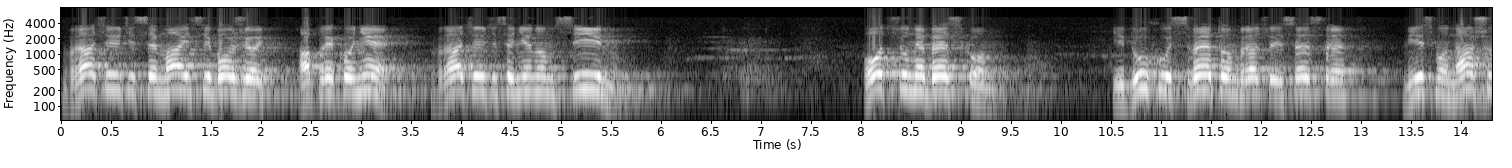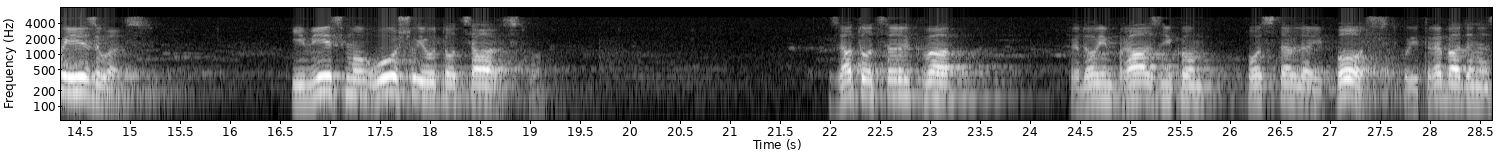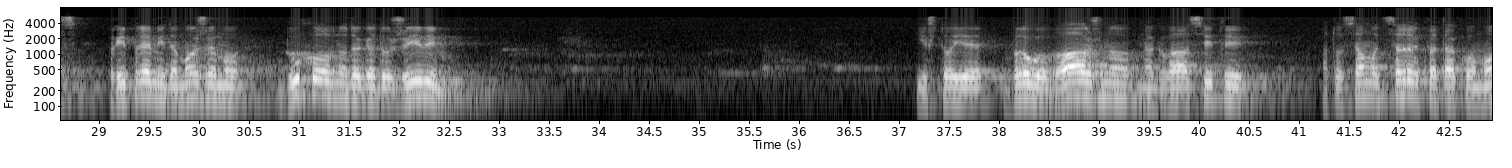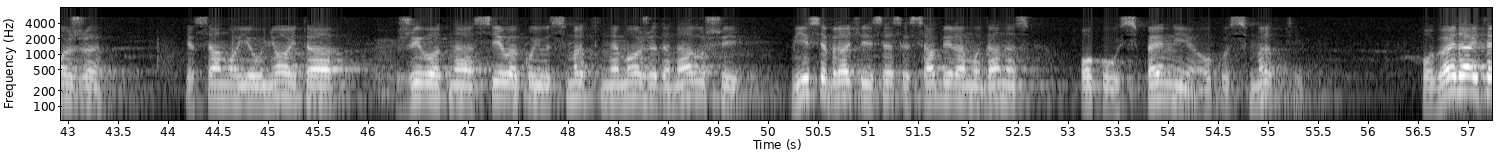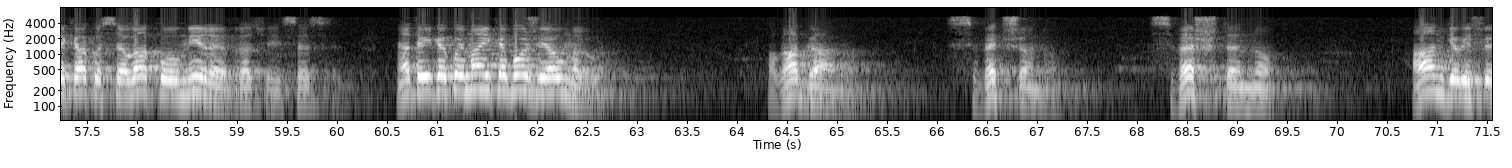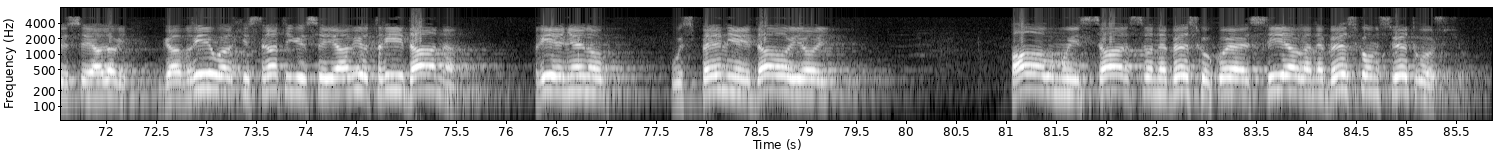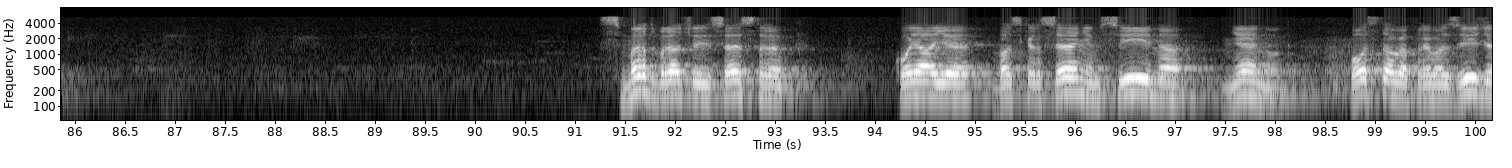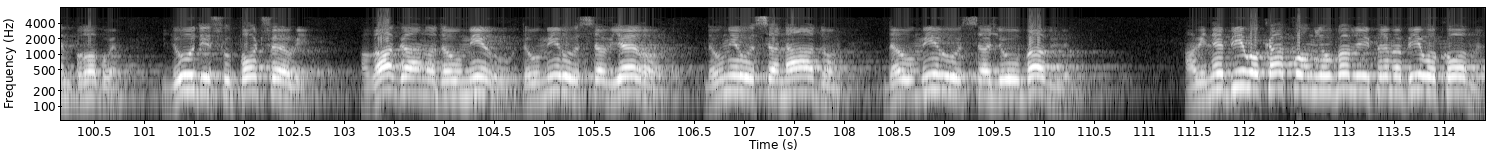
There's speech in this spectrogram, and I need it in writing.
vraćajući se majci Božjoj, a preko nje, vraćajući se njenom sinu, Otcu Nebeskom i Duhu Svetom, braćo i sestre, mi smo našli izlaz i mi smo ušli u to carstvo. Zato crkva pred ovim praznikom postavlja i post koji treba da nas pripremi da možemo duhovno da ga doživimo. I što je vrlo važno naglasiti, a to samo crkva tako može, jer samo je u njoj ta životna sila koju smrt ne može da naruši, mi se, braći i sese, sabiramo danas oko uspenija, oko smrti. Pogledajte kako se lako umire, braće i sestre. Znate li kako je majka Božja umrla? Lagano, svečano, svešteno. Angeli su joj se javljali. Gavril, arhistratig, se javio tri dana prije njenog uspenije i dao joj palmu iz carstva nebeskog koja je sijala nebeskom svjetlošću. Smrt, braće i sestre, koja je vaskrsenjem sina njenog postala prevaziđen problem. Ljudi su počeli lagano da umiru, da umiru sa vjerom, da umiru sa nadom, da umiru sa ljubavlju. Ali ne bilo kakvom ljubavlju i prema bilo kome,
